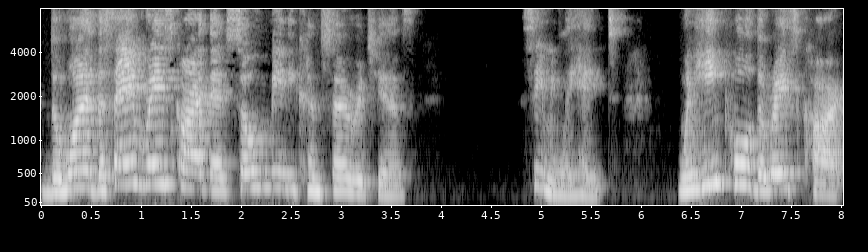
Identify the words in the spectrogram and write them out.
the one, the same race card that so many conservatives seemingly hate, when he pulled the race card,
